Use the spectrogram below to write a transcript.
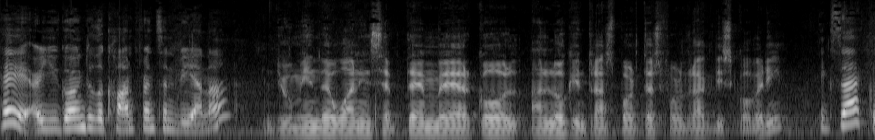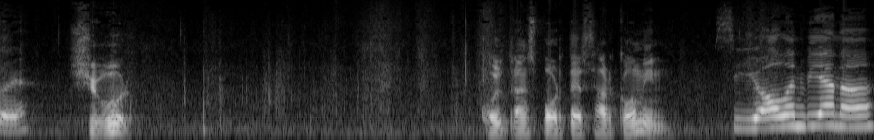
Hey, are you going to the conference in Vienna? You mean the one in September called Unlocking Transporters for Drug Discovery? Exactly. Sure. All transporters are coming. See you all in Vienna.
